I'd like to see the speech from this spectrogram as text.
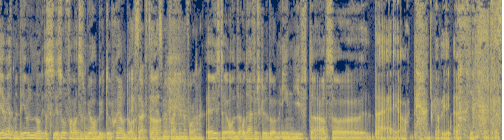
Jag vet, men det är väl något, i så fall något som jag har byggt upp själv då. Exakt, det är ja. det som är poängen med frågan. Ja, just det. Och, och därför skulle då ingifta, alltså, nej, ja, jag, jag, jag, kan inte ens,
